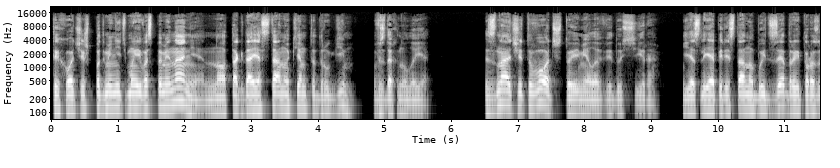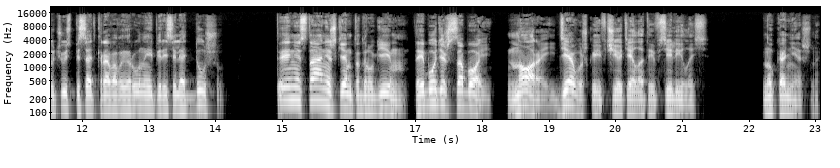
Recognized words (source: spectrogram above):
«Ты хочешь подменить мои воспоминания, но тогда я стану кем-то другим», — вздохнула я. «Значит, вот что имела в виду Сира. Если я перестану быть Зедрой, то разучусь писать кровавые руны и переселять душу». «Ты не станешь кем-то другим, ты будешь собой. Норой, девушкой, в чье тело ты вселилась». «Ну, конечно.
